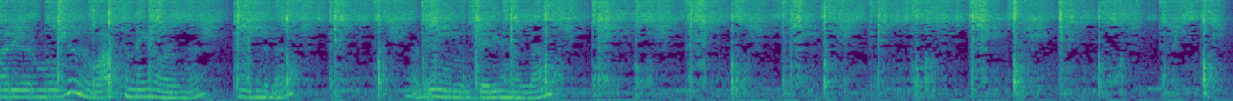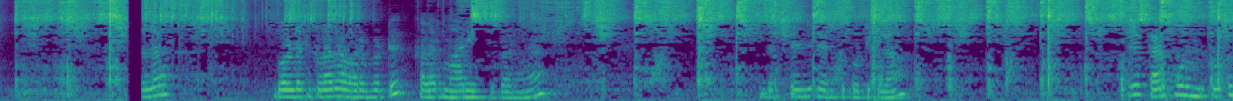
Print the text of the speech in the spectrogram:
மாதிரி வரும்போது வாசனையும் வருங்க உளுந்தில் அது உங்களுக்கு தெரியும் நல்லா. நல்லா கோல்டன் கலராக வரப்பட்டு கலர் மாறிடுச்சு பாருங்கள் இந்த ஸ்டேஜில் எடுத்து கொட்டிக்கலாம். இதே கருப்பு உளுந்து போட்டு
